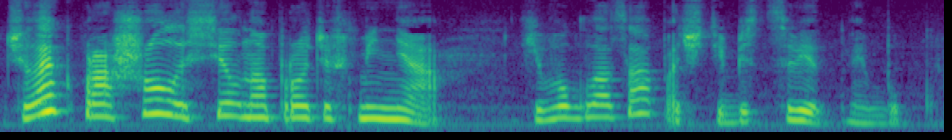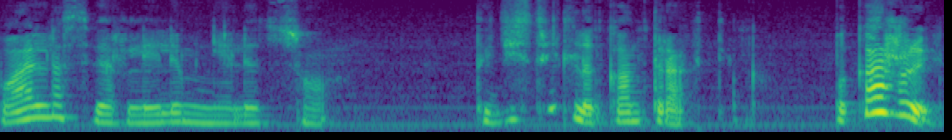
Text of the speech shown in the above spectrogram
Человек прошел и сел напротив меня. Его глаза, почти бесцветные, буквально сверлили мне лицо. «Ты действительно контрактник? Покажи!»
